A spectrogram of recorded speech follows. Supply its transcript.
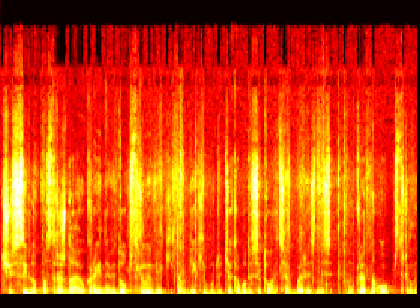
Чи сильно постраждає Україна від обстрілів, які там, які будуть, яка буде ситуація в березні, конкретно обстріли?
